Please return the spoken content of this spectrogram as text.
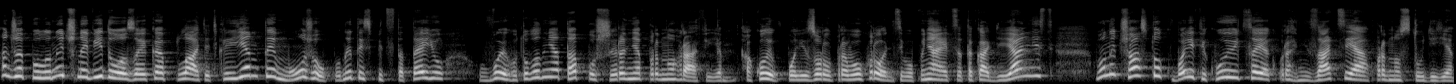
Адже полуничне відео, за яке платять клієнти, може опинитись під статтею виготовлення та поширення порнографії. А коли в полі зору правоохоронців опиняється така діяльність, вони часто кваліфікуються як організація порностудії.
